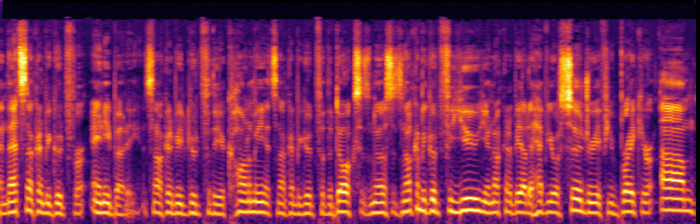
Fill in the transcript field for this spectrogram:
And that's not going to be good for anybody. It's not going to be good for the economy. It's not going to be good for the doctors, nurses. It's not going to be good for you. You're not going to be able to have your surgery if you break your arm.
